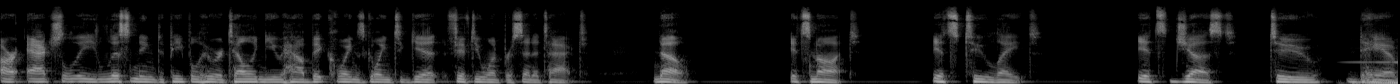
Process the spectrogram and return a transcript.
are actually listening to people who are telling you how Bitcoin is going to get 51% attacked, no, it's not. It's too late. It's just too damn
